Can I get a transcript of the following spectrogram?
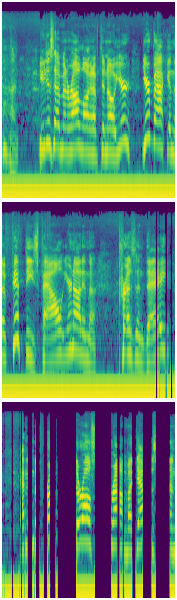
Come on. You just haven't been around long enough to know you're you're back in the 50s, pal. You're not in the present day. And in the front, they're all sitting around. My dad and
